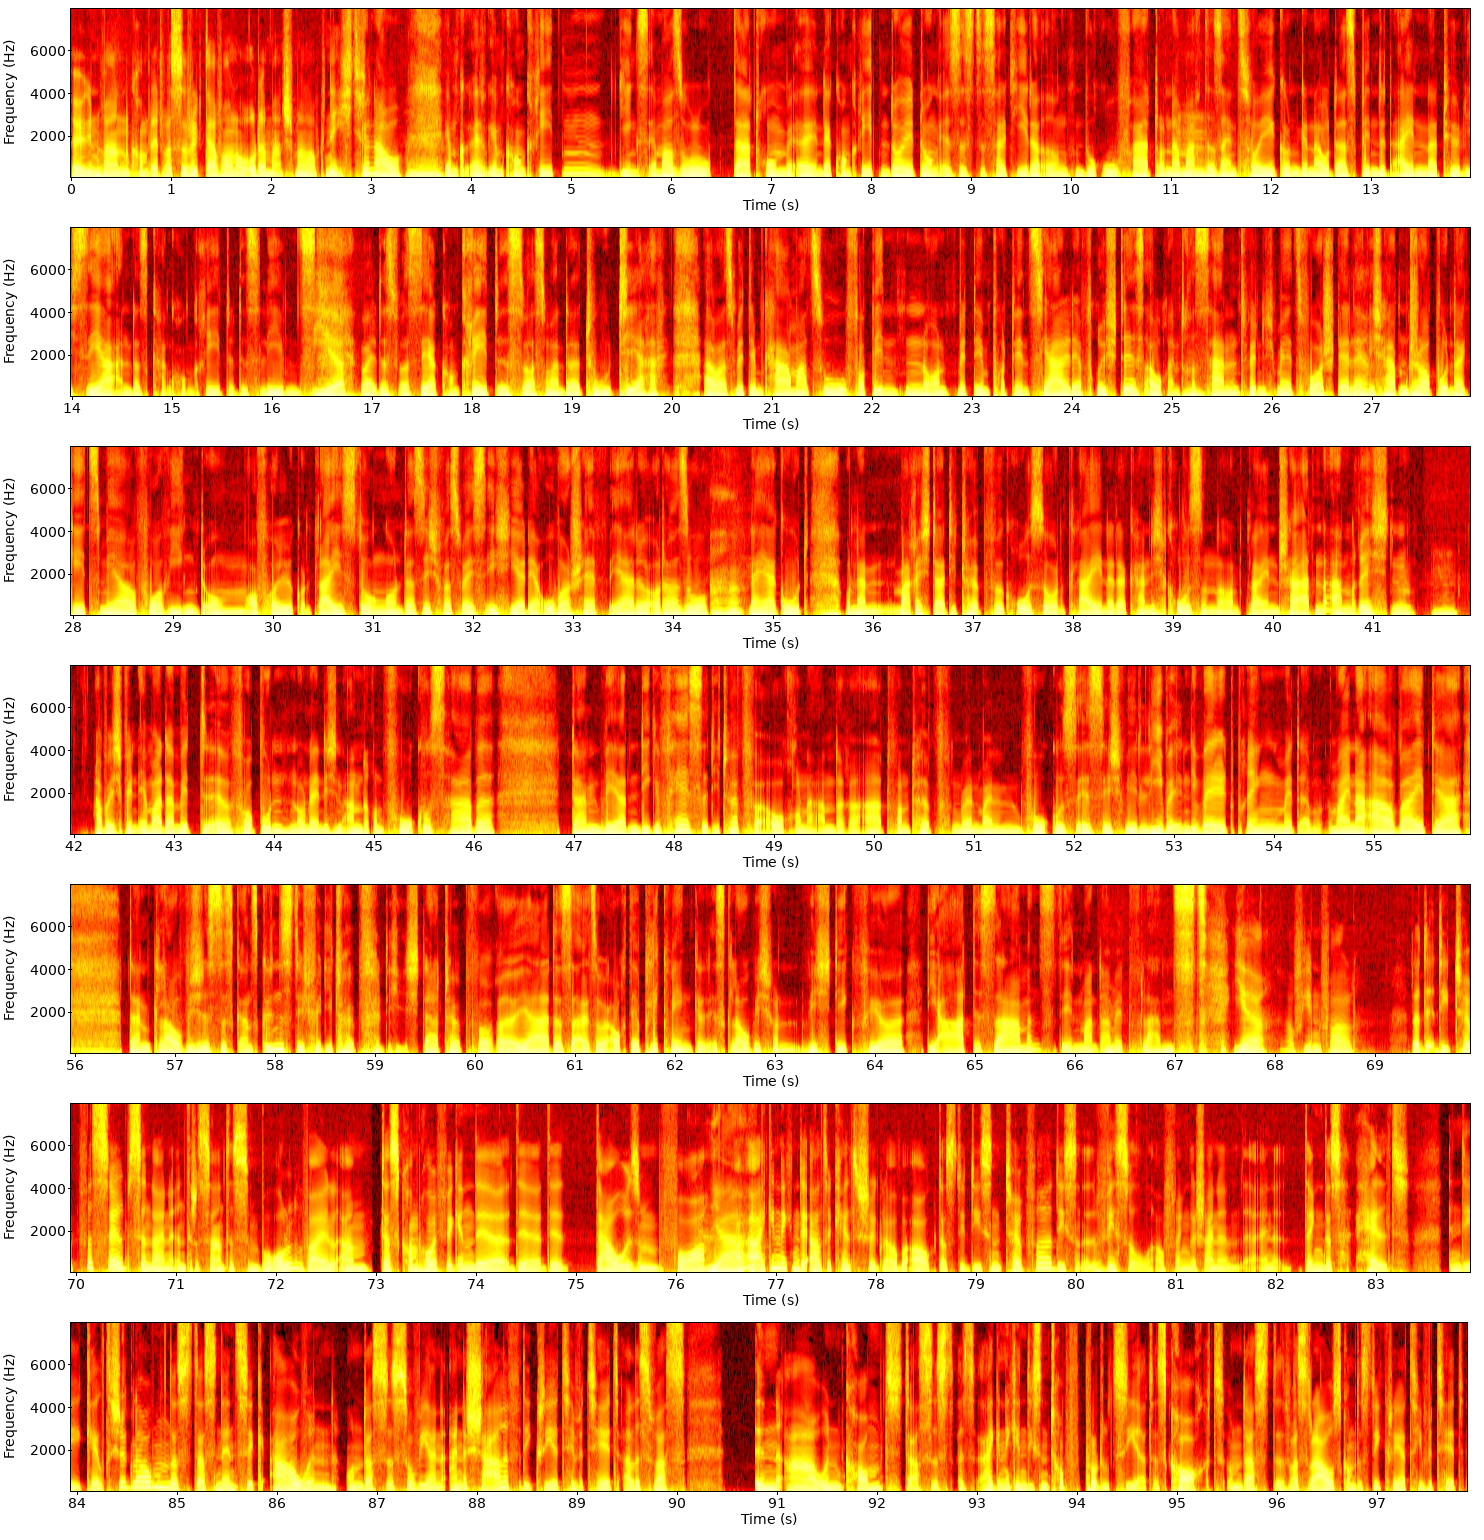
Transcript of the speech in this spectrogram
irgendwann kommt etwas zurück davon oder manchmal auch nicht. Genau. Ja. Im, äh, Im Konkreten ging es immer so darum, äh, in der konkreten Deutung ist es, dass halt jeder irgendeinen Beruf hat und da Mhm. macht er sein Zeug und genau das bindet einen natürlich sehr an das Kon- Konkrete des Lebens, Ja. weil das was sehr konkret ist, was man da tut. Ja, aber es mit dem Karma zu verbinden und mit dem Potenzial der Früchte ist auch interessant, wenn ich mir jetzt vorstelle, Ja. ich habe einen Job und da geht es mir vorwiegend um Erfolg und Leistung und dass ich, was weiß ich, hier der Oberchef werde oder so. Aha. Naja, gut. Und dann mache ich da die Töpfe, große und kleine. Da kann ich großen und kleinen Schaden anrichten. Mhm. Aber ich bin immer damit äh, verbunden. Und wenn ich einen anderen Fokus habe, dann werden die Gefäße, die Töpfe auch eine andere Art von Töpfen. Wenn mein Fokus ist, ich will Liebe in die Welt bringen mit äh, meiner Arbeit, ja, dann glaube ich, ist es ganz günstig für die Töpfe, die ich da töpfere. Ja, das also auch der Blickwinkel ist, glaube ich, schon wichtig für die Art des Samens, den man damit pflanzt. Ja, auf jeden Fall. Die Töpfe selbst sind ein interessantes Symbol, weil ähm, das kommt häufig in der, der, der Daoism vor. Ja. Eigentlich in der alte keltische Glaube auch, dass die diesen Töpfer, diesen Wissel auf Englisch, eine, eine Ding, das hält. In die keltische Glauben, das, das nennt sich Auen und das ist so wie eine, eine Schale für die Kreativität. Alles, was in Auen kommt, das ist, ist eigentlich in diesen Topf produziert. Es kocht und das, das was rauskommt, ist die Kreativität.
